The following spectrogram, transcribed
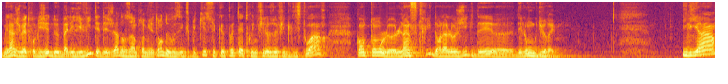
Mais là, je vais être obligé de balayer vite et déjà, dans un premier temps, de vous expliquer ce que peut être une philosophie de l'histoire quand on l'inscrit dans la logique des, des longues durées. Il y a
